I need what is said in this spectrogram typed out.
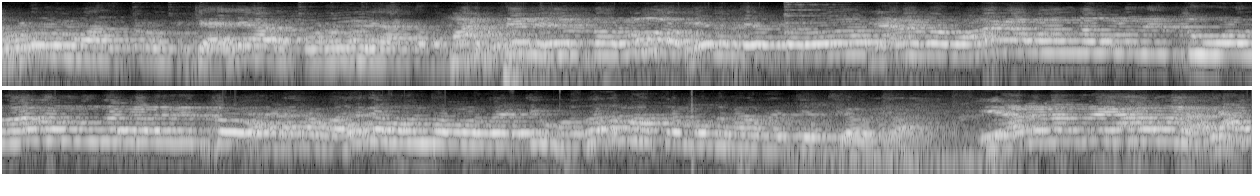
ನೋಡೋಣ ಮಾಸ್ತರ ಒಂದು ಕ್ಯಾಲೆ ಆಡ ಕೊಡೋಣ ಯಾಕದ ಮತ್ತೇನ್ ಹೇಳ್ತಾರು? ಏನು ಹೇಳ್ತಾರೋ? ಎರಡು ಒಳಗ ಬಂದ ಉಳಿದಿತ್ತು ಉಳ್ದದ ಮುಂದೆ ಬೆಳೆದಿತ್ತು. ಎರಡರ ಒಳಗೆ ಒಂದು ಉಳಿದೈತಿ ಉಳಿದದ ಮಾತ್ರ ಮುಂದೆ ಬೆಳೆದೈತಿ ಅಂತ ಹೇಳ್ತಾರ. ಎರಡಂದ್ರೆ ಯಾವ ಯಾವ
